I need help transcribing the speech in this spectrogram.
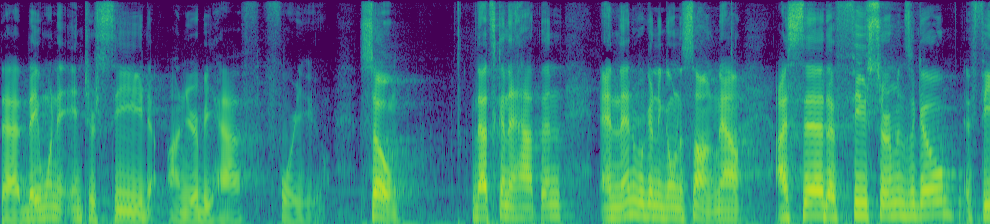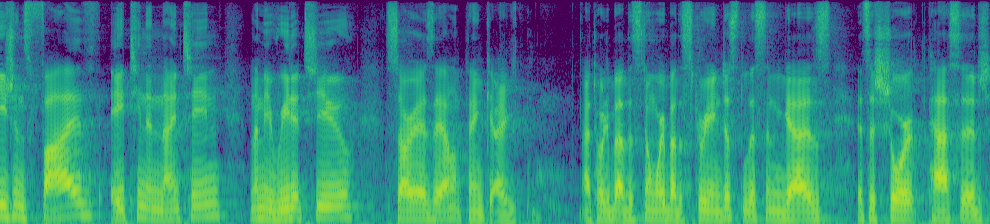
that they want to intercede on your behalf for you. So that's going to happen. And then we're going to go into song. Now, I said a few sermons ago, Ephesians 5 18 and 19. Let me read it to you. Sorry, Isaiah, I don't think I, I told you about this. Don't worry about the screen. Just listen, guys. It's a short passage.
